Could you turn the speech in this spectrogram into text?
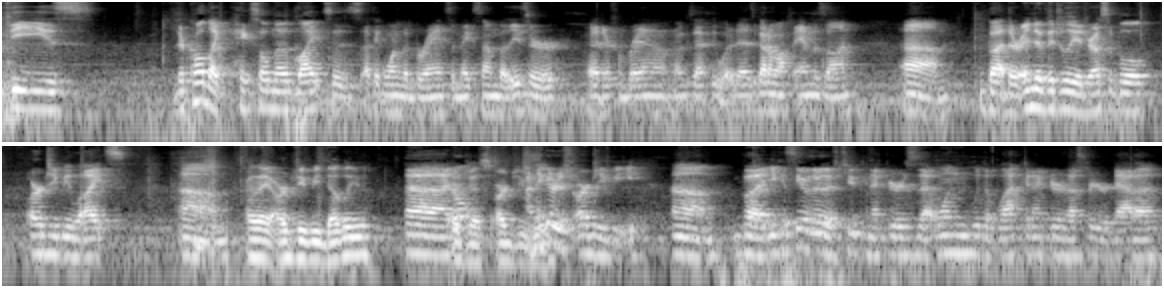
these they're called like Pixel Node lights. Is I think one of the brands that makes them, but these are a different brand. I don't know exactly what it is. Got them off Amazon, um, but they're individually addressable RGB lights. Um, are they RGBW? Uh, I don't. Or just RGB. I think they're just RGB. Um, but you can see over there, there's two connectors. That one with the black connector, that's for your data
